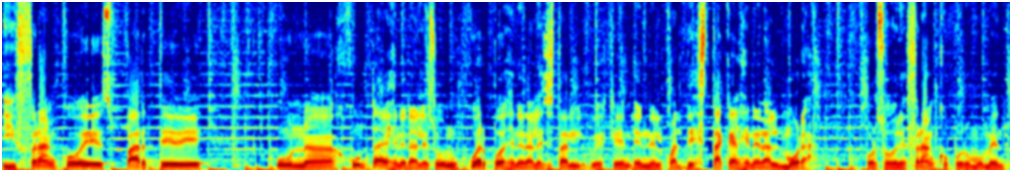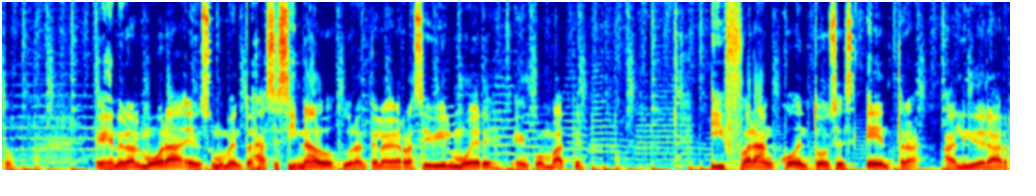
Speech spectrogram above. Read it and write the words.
Y Franco es parte de una junta de generales, un cuerpo de generales en el cual destaca el general Mora por sobre Franco por un momento. El general Mora en su momento es asesinado durante la guerra civil, muere en combate. Y Franco entonces entra a liderar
